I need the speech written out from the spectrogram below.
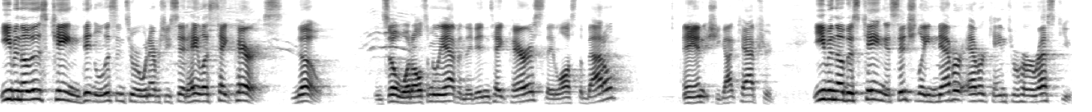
Even though this king didn't listen to her whenever she said, hey, let's take Paris. No. And so what ultimately happened? They didn't take Paris, they lost the battle, and she got captured. Even though this king essentially never ever came to her rescue,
